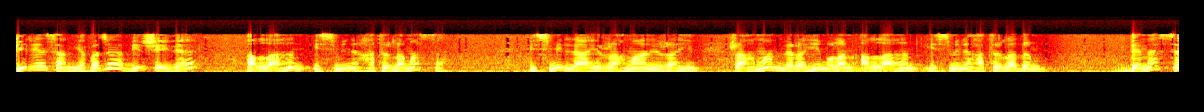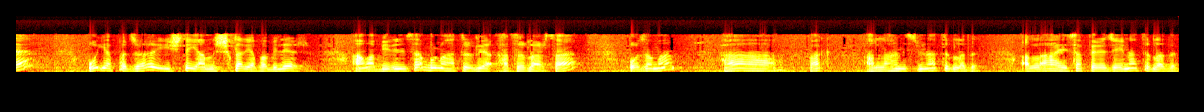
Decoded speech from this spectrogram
Bir insan yapacağı bir şeyde Allah'ın ismini hatırlamazsa Bismillahirrahmanirrahim Rahman ve Rahim olan Allah'ın ismini hatırladım demezse o yapacağı işte yanlışlıklar yapabilir. Ama bir insan bunu hatırlarsa o zaman ha bak Allah'ın ismini hatırladı. Allah'a hesap vereceğini hatırladı.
